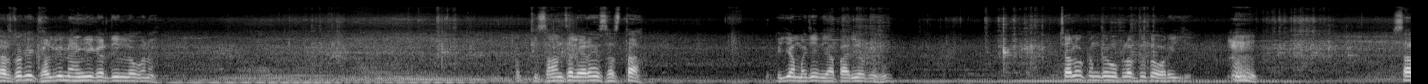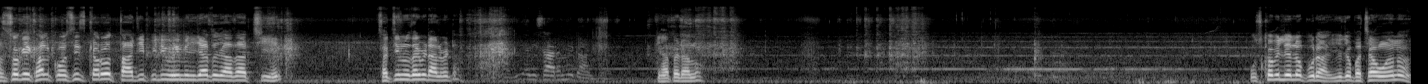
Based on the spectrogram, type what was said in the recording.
सरसों की खल भी महँगी कर दी इन लोगों ने। अब किसान से ले रहे हैं सस्ता। भैया, मज़े व्यापारियों के हैं। चलो, कम से कम उपलब्ध तो हो रही है। सरसों की खल कोशिश करो, ताज़ी पीली हुई मिल जाए तो ज़्यादा अच्छी है। सचिन, उधर भी डाल बेटा। यहाँ पे डालो। उसको भी ले लो पूरा, ये जो बचा हुआ है ना।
